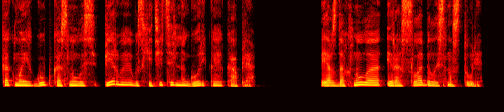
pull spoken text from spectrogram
как моих губ коснулась первая восхитительно горькая капля. Я вздохнула и расслабилась на стуле.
